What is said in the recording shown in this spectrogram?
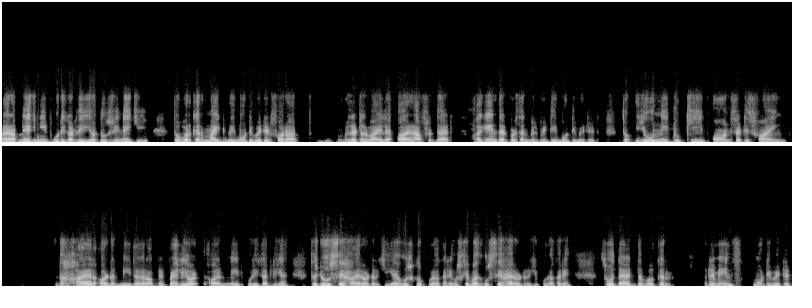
अगर आपने एक नीड पूरी कर दी और दूसरी नहीं की तो worker might be motivated for a little while and after that, again that person will be demotivated. So you need to keep on satisfying the higher order need अगर आपने पहली नीड पूरी कर ली है तो जो उससे हायर ऑर्डर की है, उसको पूरा करें। उसके बाद उससे हायर ऑर्डर की पूरा करें so that the worker remains motivated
